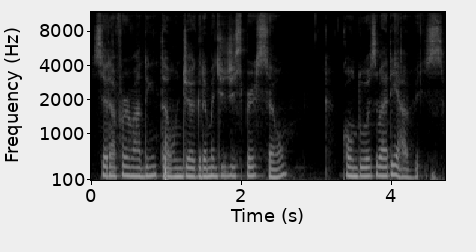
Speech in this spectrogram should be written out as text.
Será formado então um diagrama de dispersão com duas variáveis,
